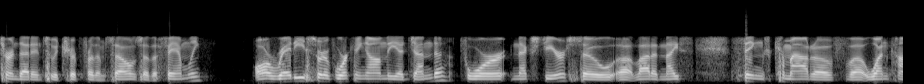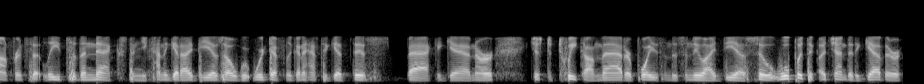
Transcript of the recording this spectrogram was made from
turn that into a trip for themselves or the family already sort of working on the agenda for next year. So uh, a lot of nice things come out of uh, one conference that lead to the next, and you kind of get ideas. Oh, we're definitely going to have to get this back again, or just a tweak on that, or boy, isn't this a new idea? So we'll put the agenda together.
